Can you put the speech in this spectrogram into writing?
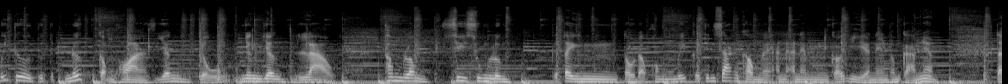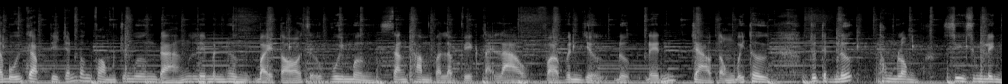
Bí thư Chủ tịch nước Cộng hòa Dân chủ Nhân dân Lào Thông Long Si Xuân Lưng cái tên tôi đọc không biết có chính xác hay không này anh anh em có gì anh em thông cảm nha. Tại buổi gặp thì chánh văn phòng trung ương đảng lê minh hưng bày tỏ sự vui mừng, sang thăm và làm việc tại lào và vinh dự được đến chào tổng bí thư, chủ tịch nước thông long suy xuân linh,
